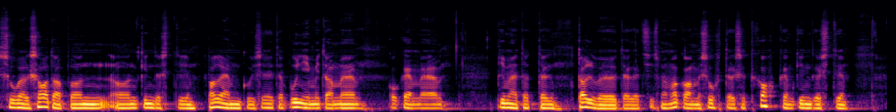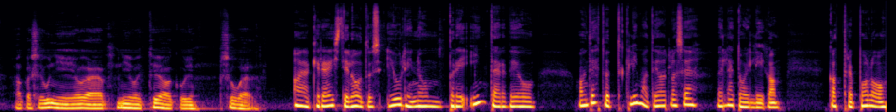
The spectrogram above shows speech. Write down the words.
suvel saadab, on, on kindlasti parem kui see teab uni, mida me kogeme pimedatel talveöödel, et siis me magame suhteliselt rohkem kindlasti, aga see uni ei ole niivõrd hea kui suvel. ajakirja Eesti Loodus juulinumbri intervjuu on tehtud kliimateadlase Velle Tolliga. Katre Palo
